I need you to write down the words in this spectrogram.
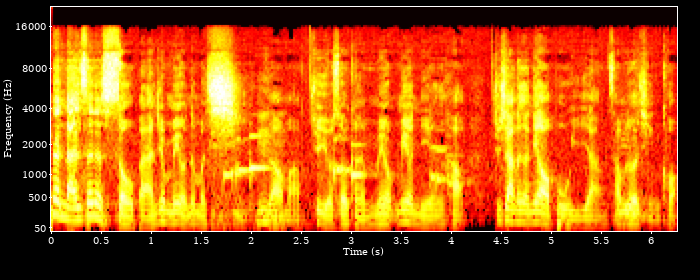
那男生的手本来就没有那么细，你知道吗？就有时候可能没有没有粘好，就像那个尿布一样，差不多的情况。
